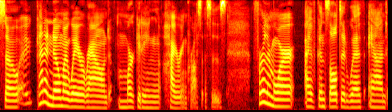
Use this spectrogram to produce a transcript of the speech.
So I kind of know my way around marketing hiring processes. Furthermore, I've consulted with and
